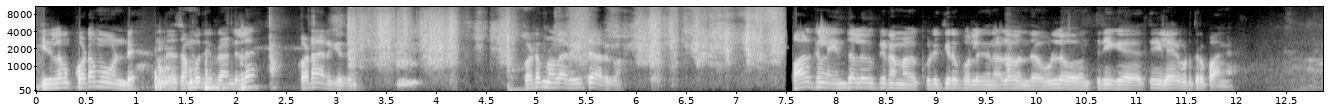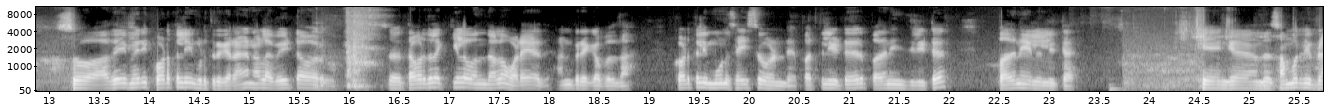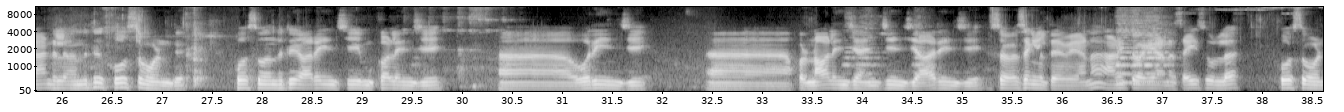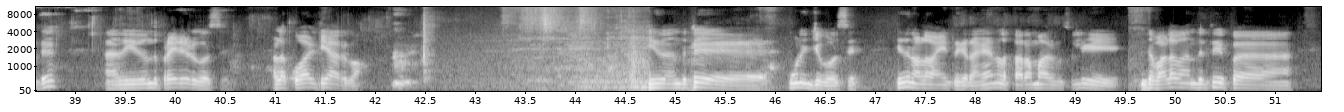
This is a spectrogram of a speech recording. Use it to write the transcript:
இது இல்லாமல் குடமும் உண்டு. இந்த சம்பூர்த்தி பிராண்டில் குடம் இருக்குது. குடம் நல்லா வெயிட்டாக இருக்கும். பால்கனில் எந்த அளவுக்கு நம்ம குடிக்கிற பொருளுங்கனால அந்த உள்ள த்ரீ த்ரீ லேயர் கொடுத்துருப்பாங்க. ஸோ அதேமாரி குடத்துலையும் கொடுத்துருக்குறாங்க. நல்லா வெயிட்டாகவும் இருக்கும். ஸோ தவறுதலாக கீழே வந்தாலும் உடையாது. அன்பிரேக்கபிள் தான். குடத்துலேயும் மூணு சைஸும் உண்டு. பத்து லிட்டர் பதினஞ்சு லிட்டர் பதினேழு லிட்டர் எங்கள் அந்த சமர்த்தி பிராண்டில் வந்துட்டு கோஸும் உண்டு. கோஸ் வந்துட்டு அரை இன்ச்சு முக்கால் இன்ச்சு ஒரு இன்ச்சு அப்புறம் நாலு இன்ச்சு அஞ்சு இன்ச்சு ஆறு இன்ச்சு. ஸோ விவசாயங்களுக்கு தேவையான அனைத்து வகையான சைஸ் உள்ள கோஸும் உண்டு. அது இது வந்து ப்ரைடட் கோஸு நல்லா குவாலிட்டியாக இருக்கும். இது வந்துட்டு மூணு இன்ச்சு கோஸு இது நல்லா வாங்கிட்டு இருக்கிறாங்க நல்லா தரமாக இருக்குன்னு சொல்லி இந்த வலை வந்துட்டு இப்போ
